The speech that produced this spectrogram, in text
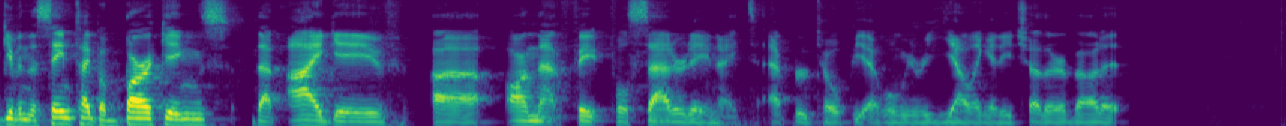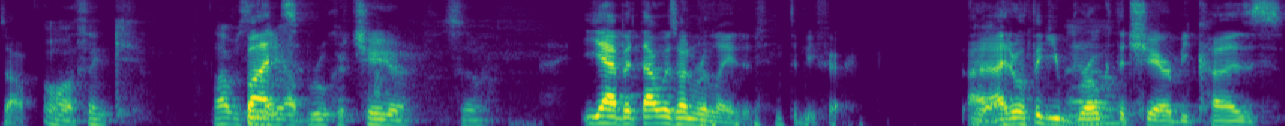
given the same type of barkings that I gave uh, on that fateful Saturday night at Brutopia when we were yelling at each other about it. So Oh, I think that was But- the night I broke a chair. So yeah, but that was unrelated. to be fair, Yeah. I, I don't think you broke Well- the chair because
